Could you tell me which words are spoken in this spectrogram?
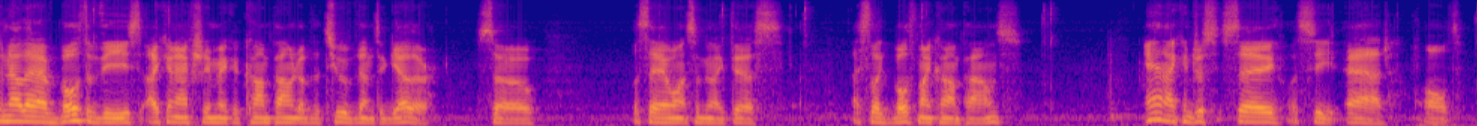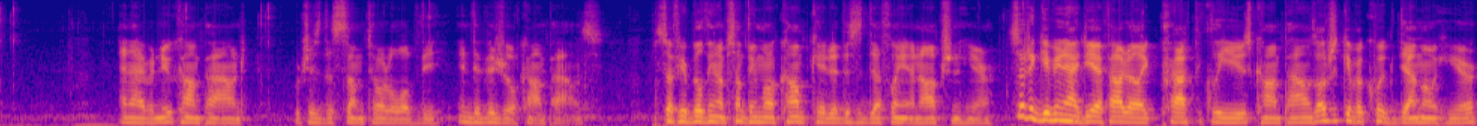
So now that I have both of these, I can actually make a compound of the two of them together. So let's say I want something like this. I select both my compounds, and I can just say, let's see, add, alt, and I have a new compound, which is the sum total of the individual compounds. So if you're building up something more complicated, this is definitely an option here. So to give you an idea of how to like practically use compounds, I'll just give a quick demo here.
